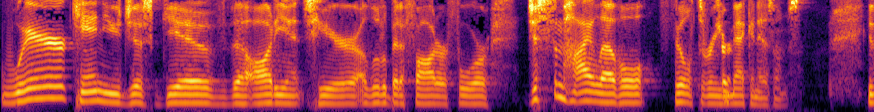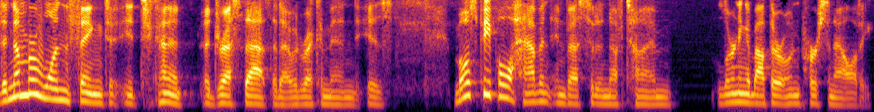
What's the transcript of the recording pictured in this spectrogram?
where can you just give the audience here a little bit of fodder for just some high level filtering sure. mechanisms? The number one thing to to kind of address that that I would recommend is most people haven't invested enough time learning about their own personality,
